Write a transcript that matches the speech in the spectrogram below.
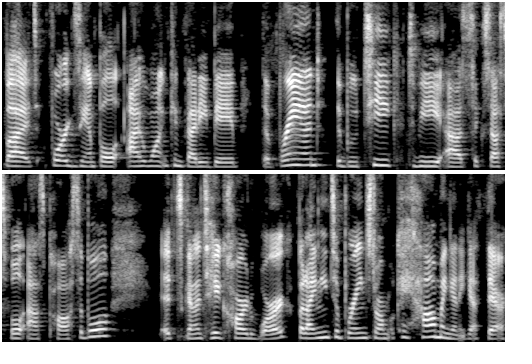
But for example, I want Confetti Babe, the brand, the boutique, to be as successful as possible. It's going to take hard work, but I need to brainstorm okay, how am I going to get there?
